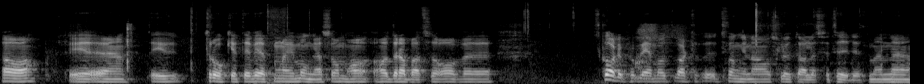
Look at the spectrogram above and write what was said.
Ja, det är, det är tråkigt. Det vet man ju många som har, har drabbats av eh, skadeproblem och varit tvungna att sluta alldeles för tidigt. Men eh,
